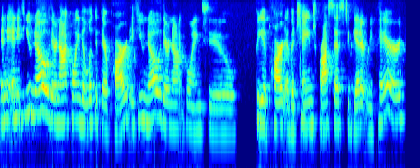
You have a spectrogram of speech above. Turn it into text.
and and if you know they're not going to look at their part if you know they're not going to be a part of a change process to get it repaired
